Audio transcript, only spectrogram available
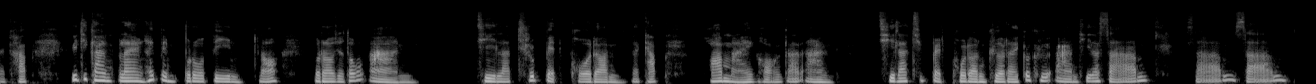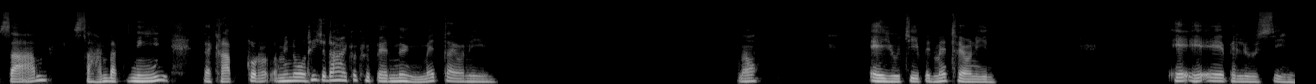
นะครับ วิธีการแปลงให้เป็นโปรตีนเนาะเราจะต้องอ่านทีละ Triplet Codon นะครับ ความหมายของการอ่านทีละ Triplet Codon คืออะไรก็คืออ่านทีละ3 3 3 3 3 แบบนี้นะครับกรดอะมิโนที่จะได้ก็คือเป็น1 Methionine เนาะ AUG เป็น Methionine AAA เป็น Leucine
